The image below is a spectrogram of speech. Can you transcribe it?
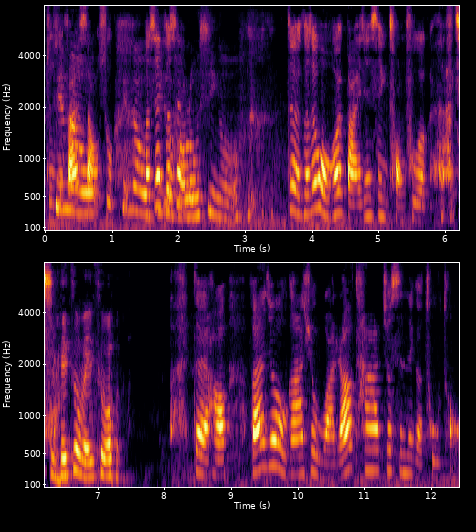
就是反正少数。可是可是好荣幸哦。对，可是我会把一件事情重复的跟他讲。没错没错。对，好，反正就是我跟他去玩，然后他就是那个秃头，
